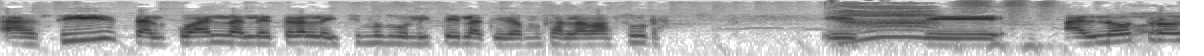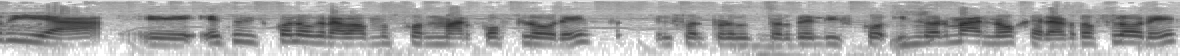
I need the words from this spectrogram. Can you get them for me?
así tal cual la letra la hicimos bolita y la tiramos a la basura este al otro día eh, ese disco lo grabamos con Marco Flores él fue el productor del disco y su hermano Gerardo Flores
